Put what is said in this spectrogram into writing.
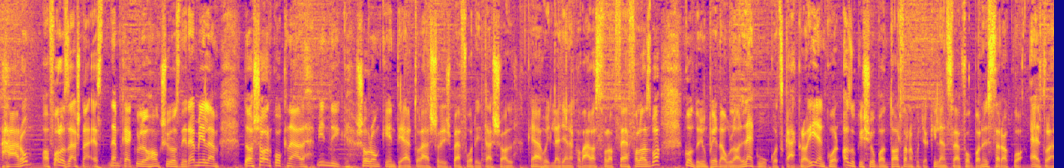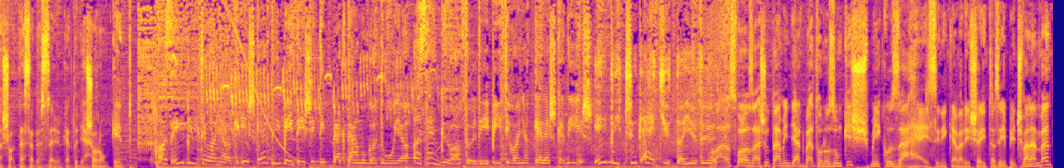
Három. A falazásnál ezt nem kell külön hangsúlyozni, remélem, de a sarkoknál mindig soronkénti eltolással és befordítással kell, hogy legyenek a válaszfalak felfalazva. Gondoljunk például a legó kockákra. Ilyenkor azok is jobban tartanak, hogyha 90 fokban összerakva eltolással teszed össze őket, ugye soronként. Az építőanyag és kertépítési tippek támogatója a Zengőalföld építőanyag kereskedés. Építsük együtt a jövőt! A válaszfalazás után mindjárt betonozunk is, méghozzá helyszíni keverése itt az Építs velemben,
